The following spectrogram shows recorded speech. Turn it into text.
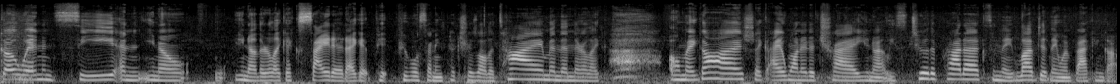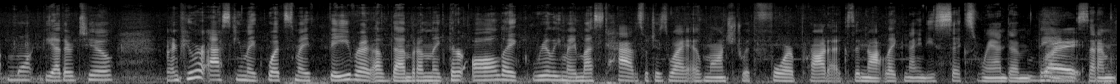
go in and see and you know you know they're like excited. I get p- people sending pictures all the time and then they're like oh my gosh like i wanted to try you know at least two of the products and they loved it and they went back and got more the other two and people are asking like what's my favorite of them but i'm like they're all like really my must-haves which is why i launched with four products and not like 96 random things Right. that i'm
